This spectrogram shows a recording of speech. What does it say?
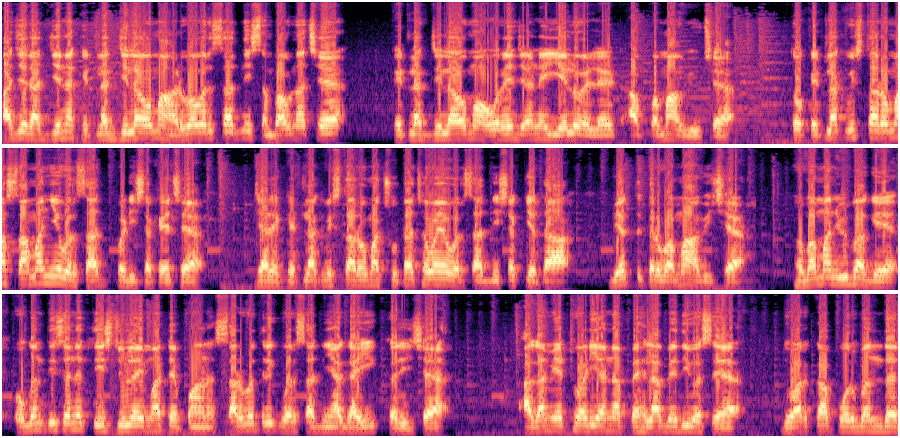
આજે રાજ્યના કેટલાક જિલ્લાઓમાં હળવા વરસાદની સંભાવના છે. કેટલાક જિલ્લાઓમાં ઓરેન્જ અને યેલો એલર્ટ આપવામાં આવ્યું છે. તો કેટલાક વિસ્તારોમાં સામાન્ય વરસાદ પડી શકે છે. જ્યારે કેટલાક વિસ્તારોમાં છૂટાછવાયા વરસાદની શક્યતા વ્યક્ત કરવામાં આવી છે. હવામાન વિભાગે ઓગણત્રીસ અને ત્રીસ જુલાઈ માટે પણ સાર્વત્રિક વરસાદની આગાહી કરી છે. આગામી અઠવાડિયાના પહેલા બે દિવસે દ્વારકા, પોરબંદર,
